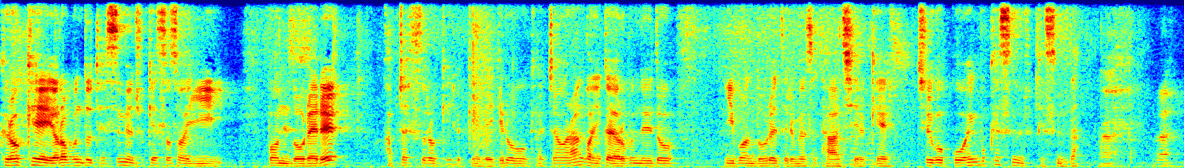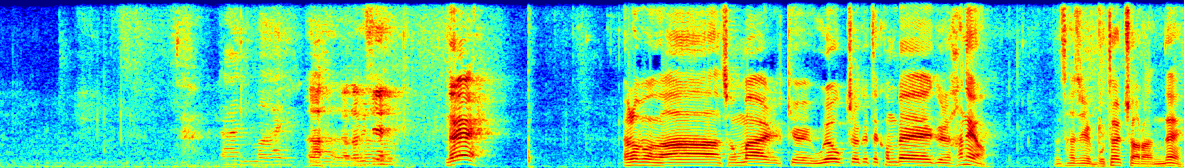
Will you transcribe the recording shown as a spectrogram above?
그렇게 여러분도 됐으면 좋겠어서 이번 노래를 갑작스럽게 이렇게 내기로 결정을 한 거니까 여러분들도 이번 노래 들으면서 다 같이 이렇게 즐겁고 행복했으면 좋겠습니다. 아, 남주 씨. 네. 여러분, 아 정말 이렇게 우여곡절 끝에 컴백을 하네요. 사실 못할 줄 알았는데,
